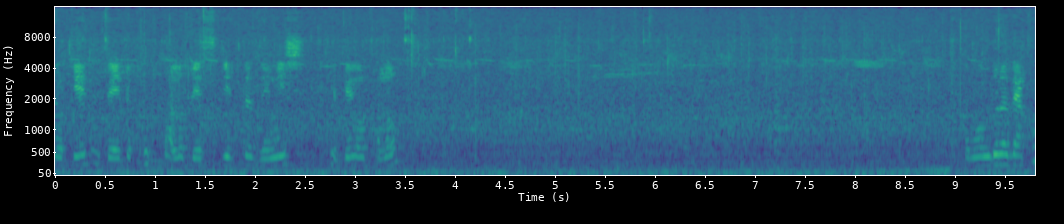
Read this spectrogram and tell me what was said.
লোকে যে এটা খুব ভালো টেস্টি একটা জিনিস, খেতেও ভালো। বন্ধুরা দেখো,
